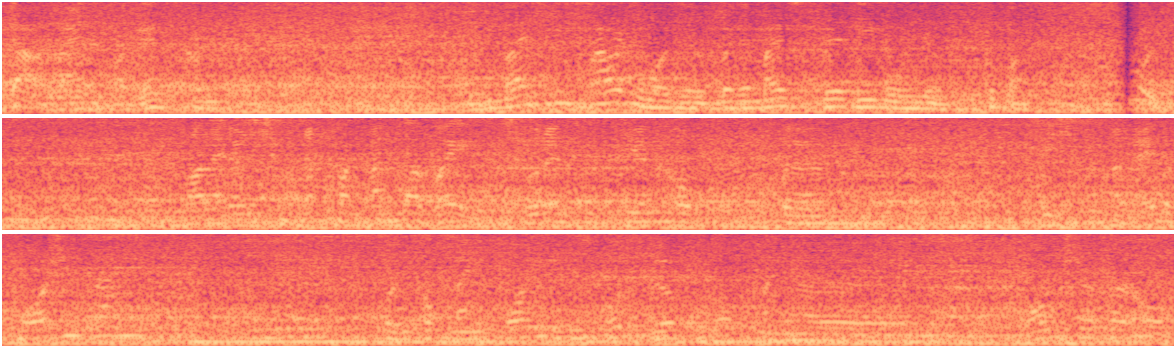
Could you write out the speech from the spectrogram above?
Ja, eine Frage. Jetzt kommt. Die meisten Fragen heute bei der meisten der Demo hier. Guck mal. Cool. War leider nicht von Anfang an dabei. Mich würde interessieren, ob ähm, ich alleine forschen kann und ob meine Forschung sich auswirkt auf meine Raumschiffe, auf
